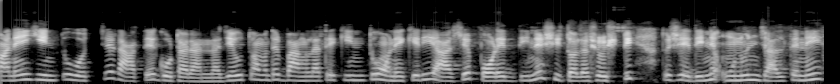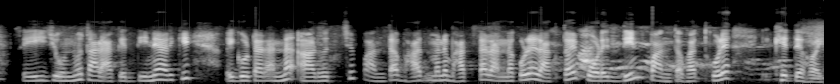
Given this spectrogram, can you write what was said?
মানেই কিন্তু হচ্ছে রাতে গোটা রান্না। যেহেতু আমাদের বাংলাতে কিন্তু অনেকেরই আসে পরের দিনে শীতলা ষষ্ঠী, তো সেদিনে উনুন জ্বালতে নেই, সেই জন্য তার আগের দিনে আর কি ওই গোটা রান্না। আর হচ্ছে পান্তা ভাত মানে ভাতটা রান্না করে রাখতে হয়, পরের দিন পান্তা ভাত করে খেতে হয়।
